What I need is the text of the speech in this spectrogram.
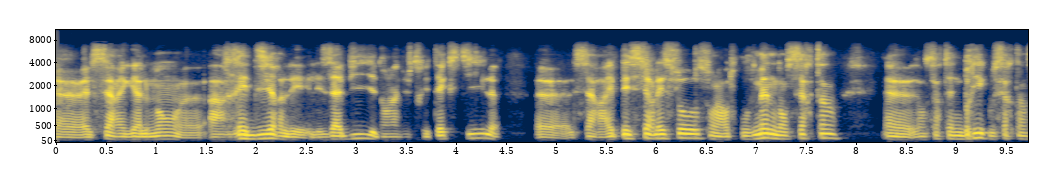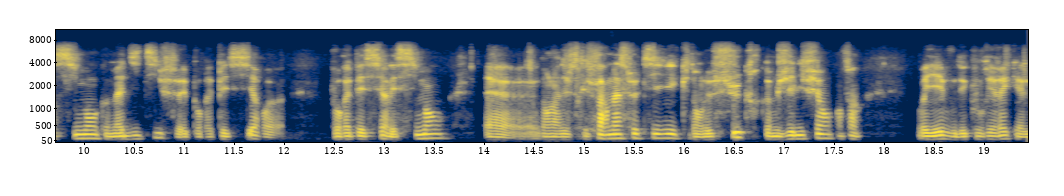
Euh, elle sert également euh, à raidir les, habits dans l'industrie textile. elle sert à épaissir les sauces. On la retrouve même dans certains, dans certaines briques ou certains ciments comme additifs et pour épaissir, pour épaissir les ciments. dans l'industrie pharmaceutique, dans le sucre comme gélifiant. Enfin, vous voyez, vous découvrirez qu'elle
